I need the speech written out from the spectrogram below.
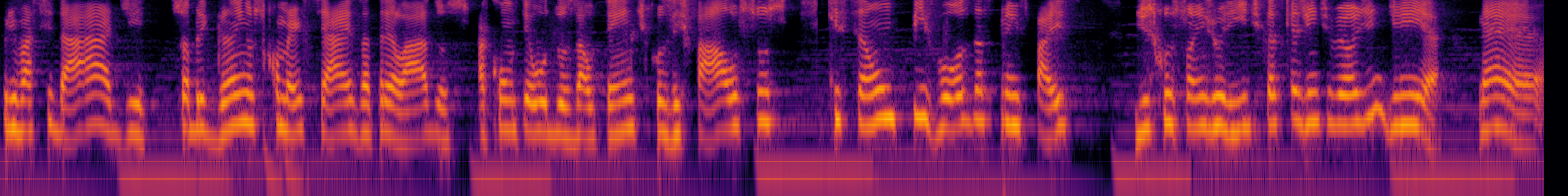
privacidade, sobre ganhos comerciais atrelados a conteúdos autênticos e falsos, que são pivôs das principais discussões jurídicas que a gente vê hoje em dia. Né?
